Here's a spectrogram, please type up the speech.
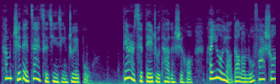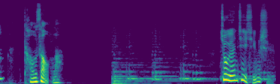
他们只得再次进行追捕。第二次逮住他的时候，他又咬到了卢发双，逃走了。救援进行时，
